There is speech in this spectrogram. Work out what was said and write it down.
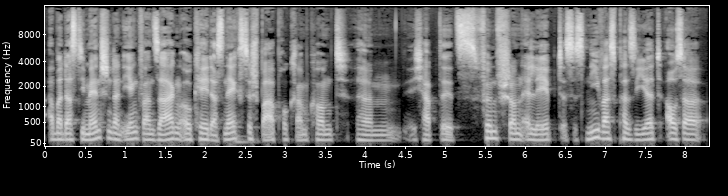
Aber dass die Menschen dann irgendwann sagen, okay, das nächste Sparprogramm kommt, ähm, ich habe jetzt fünf schon erlebt, es ist nie was passiert, außer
